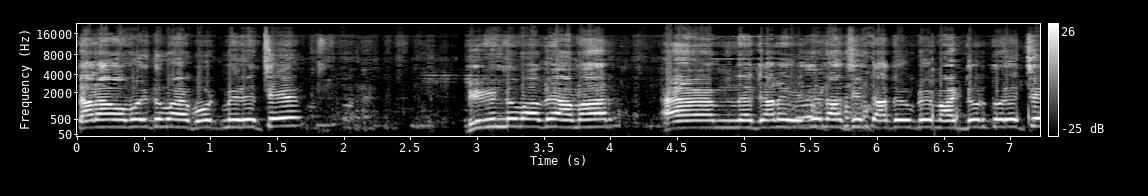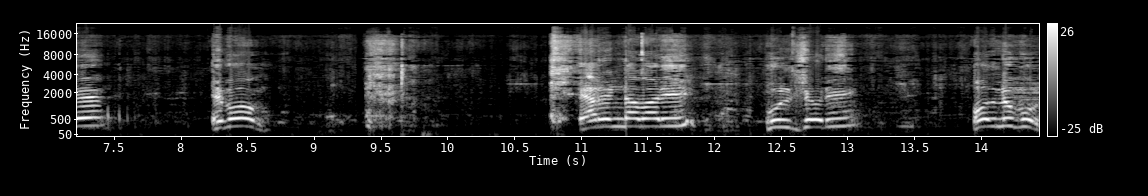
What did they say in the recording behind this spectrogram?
তারা অবৈধভাবে ভোট মেরেছে। বিভিন্নভাবে আমার যারা এজেন্ট আছে তাদের উপরে মারধর করেছে এবং এরেন্ডাবাড়ি ফুলচুরি ফজলুপুর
